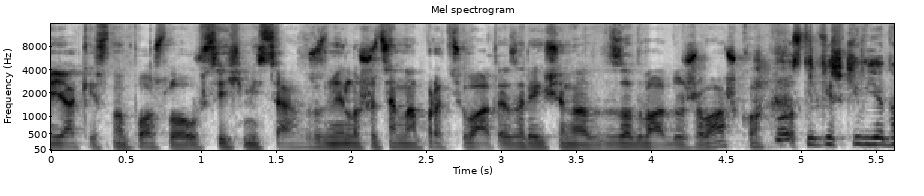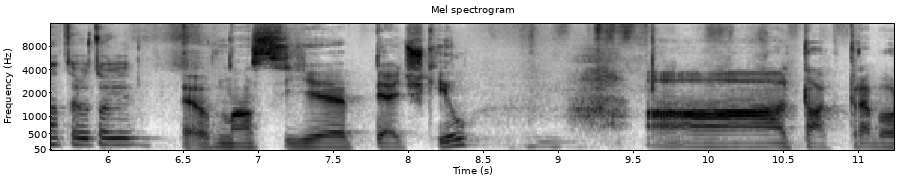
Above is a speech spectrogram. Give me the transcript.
якісну послугу у всіх місцях. Зрозуміло, що це напрацювати за рік чи на за два дуже важко. Скільки шкіл є на території? В нас є п'ять шкіл. А, так, треба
